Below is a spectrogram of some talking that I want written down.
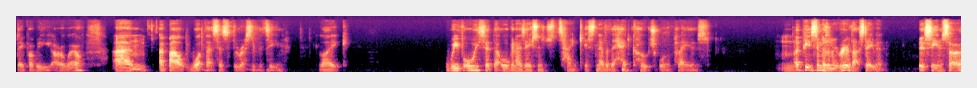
they probably are aware of um, mm. about what that says to the rest of the team. Like, we've always said that organizations tank. It's never the head coach or the players. Mm. Pederson doesn't agree with that statement. It seems so.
